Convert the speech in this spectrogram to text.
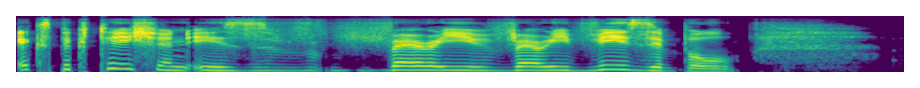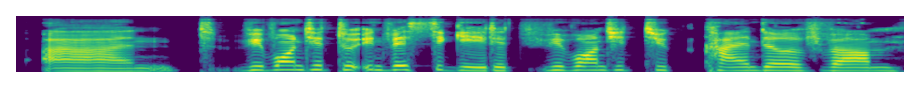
expectation is very, very visible. And we wanted to investigate it. We wanted to kind of um,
